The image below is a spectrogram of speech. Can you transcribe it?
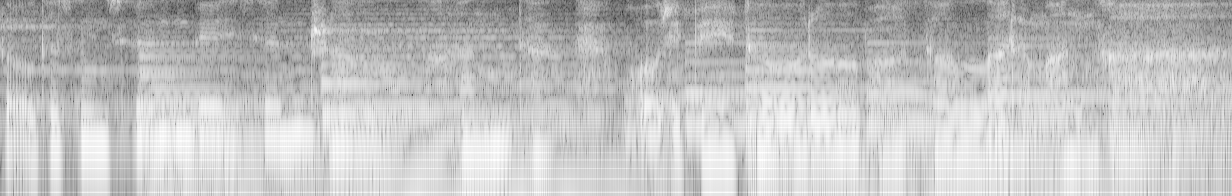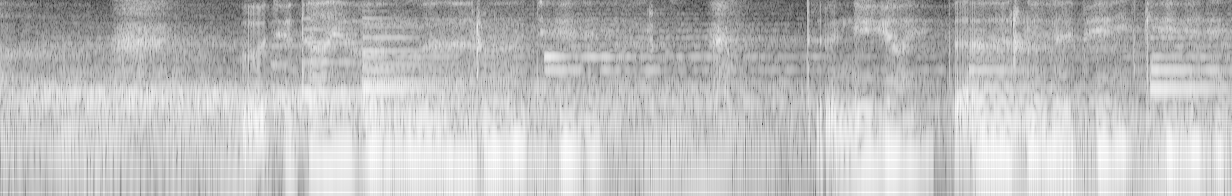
Жұлдызың сөнбесін жаһанда қол жетпей тұрып асыл арманға өтеді ай өмір өтер дүние ай бәрі бекер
